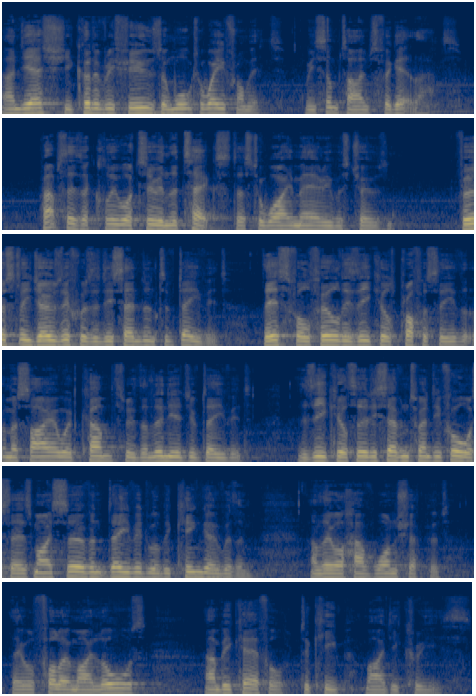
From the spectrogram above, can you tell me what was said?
And yes, she could have refused and walked away from it. We sometimes forget that. Perhaps there's a clue or two in the text as to why Mary was chosen. Firstly, Joseph was a descendant of David. This fulfilled Ezekiel's prophecy that the Messiah would come through the lineage of David. Ezekiel 37:24 says, "My servant David will be king over them, and they will have one shepherd. They will follow my laws and be careful to keep my decrees."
